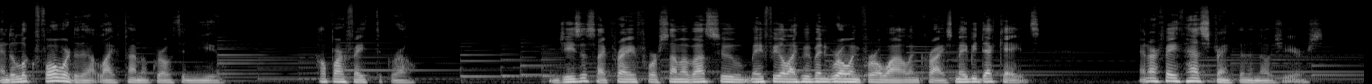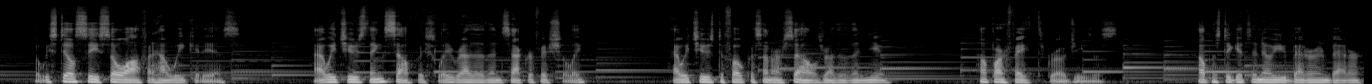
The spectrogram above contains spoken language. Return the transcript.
and to look forward to that lifetime of growth in you. Help our faith to grow. And Jesus, I pray for some of us who may feel like we've been growing for a while in Christ, maybe decades, and our faith has strengthened in those years but we still see so often how weak it is. How we choose things selfishly rather than sacrificially. How we choose to focus on ourselves rather than you. Help our faith to grow, Jesus. Help us to get to know you better and better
